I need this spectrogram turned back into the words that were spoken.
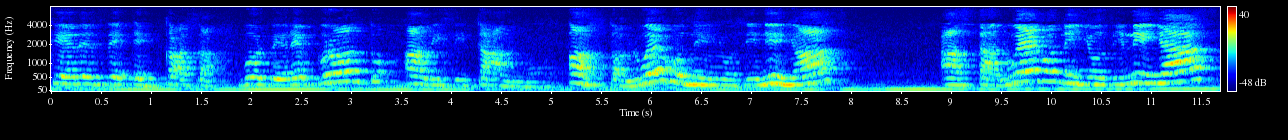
Quédense en casa. Volveré pronto a visitarnos. Hasta luego, niños y niñas. Hasta luego, niños y niñas.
